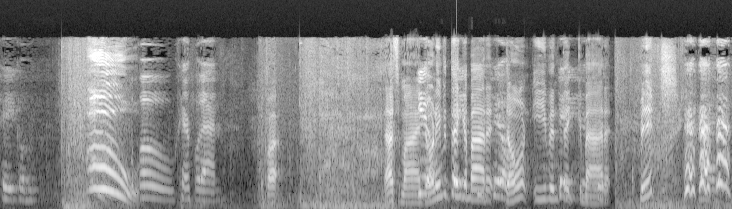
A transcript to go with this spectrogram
take him. Ooh! Whoa, careful, Dan. If I- That's mine. Don't even think about it. Don't even think about it. Bitch!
